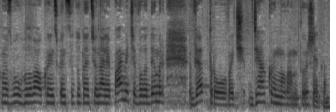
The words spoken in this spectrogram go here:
гостях у нас був голова Українського інституту національної пам'яті Володимир Вятрович. Дякуємо вам дуже. Дякую.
